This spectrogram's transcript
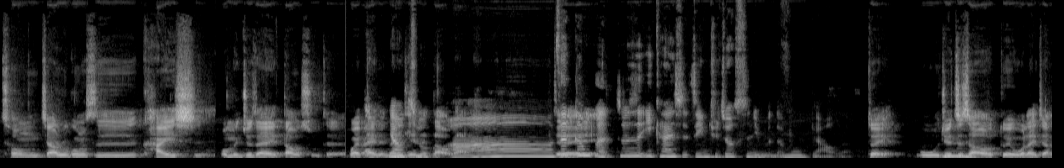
从加入公司开始，我们就在倒数的外派的那天的到来啊，这根本就是一开始进去就是你们的目标了。对。我觉得至少对我来讲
